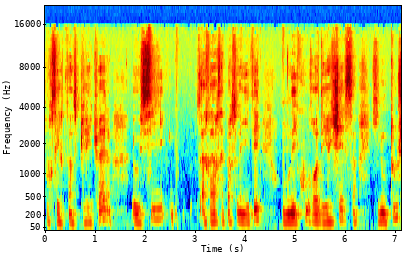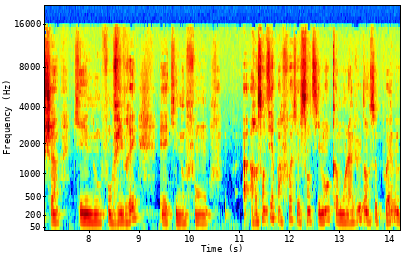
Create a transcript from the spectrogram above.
pour certains spirituels, et aussi à travers sa personnalité, on découvre des richesses qui nous touchent, qui nous font vibrer et qui nous font ressentir parfois ce sentiment, comme on l'a vu dans ce poème,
